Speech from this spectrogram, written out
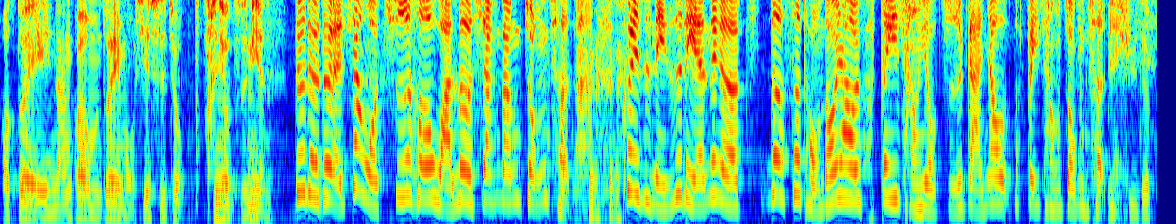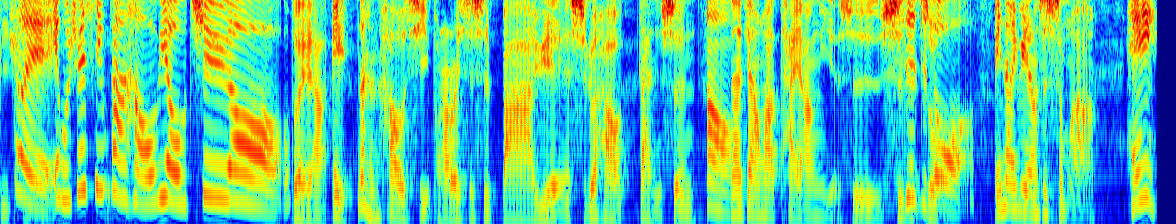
哦，对，难怪我们对某些事就很有执念。对对对，像我吃喝玩乐相当忠诚啊，Chris，你是连那个垃圾桶都要非常有质感，要非常忠诚，必须的，必须的。对，哎，我觉得新盘好有趣哦。对啊，哎，那很好奇，普拉瑞斯是八月十六号诞生，哦，那这样的话，太阳也是狮子座，哎，那月亮是什么啊？哎，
